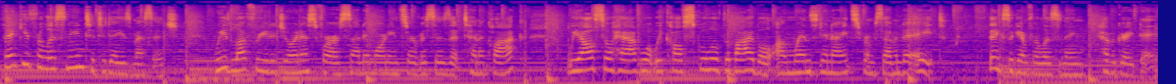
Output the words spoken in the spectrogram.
Thank you for listening to today's message. We'd love for you to join us for our Sunday morning services at 10 o'clock. We also have what we call School of the Bible on Wednesday nights from 7 to 8. Thanks again for listening. Have a great day.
